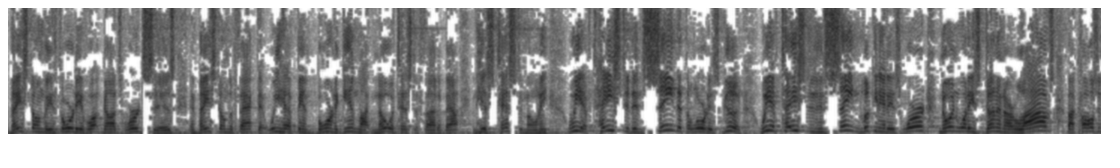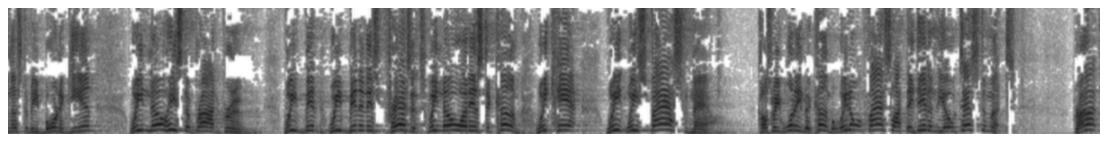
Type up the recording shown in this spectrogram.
Based on the authority of what God's Word says, and based on the fact that we have been born again, like Noah testified about in his testimony, we have tasted and seen that the Lord is good. We have tasted and seen, looking at His Word, knowing what He's done in our lives by causing us to be born again. We know He's the bridegroom. We've been, we've been in His presence. We know what is to come. We can't, we, we fast now because we want Him to come, but we don't fast like they did in the Old Testament. Right?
